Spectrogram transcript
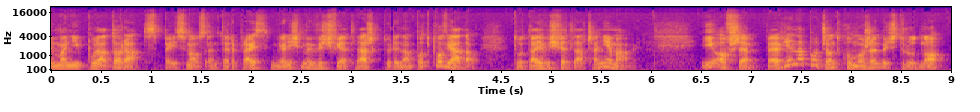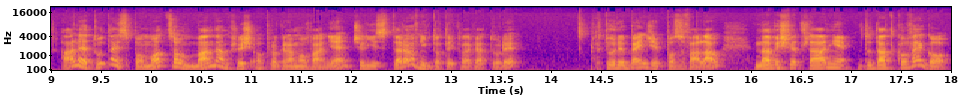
y, manipulatora Space Mouse Enterprise mieliśmy wyświetlacz, który nam podpowiadał. Tutaj wyświetlacza nie mamy. I owszem, pewnie na początku może być trudno, ale tutaj z pomocą ma nam przyjść oprogramowanie, czyli sterownik do tej klawiatury, który będzie pozwalał na wyświetlanie dodatkowego,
